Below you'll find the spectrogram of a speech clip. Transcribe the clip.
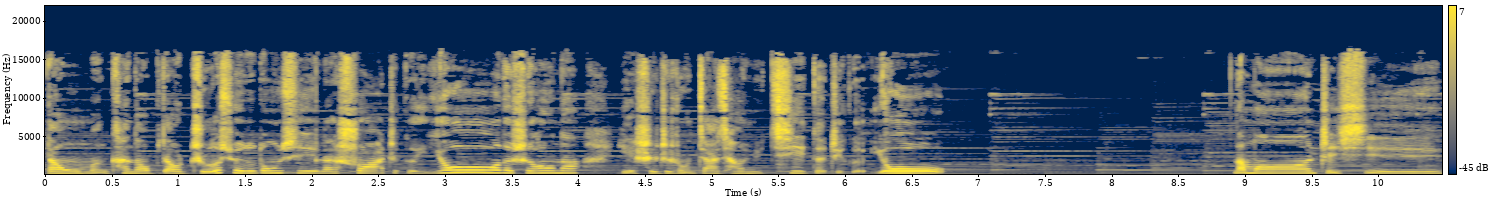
当我们看到比较哲学的东西来刷这个“哟”的时候呢，也是这种加强语气的这个“哟”。那么这些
